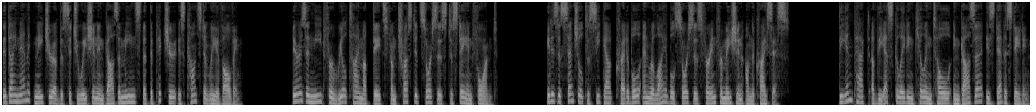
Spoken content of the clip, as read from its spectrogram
The dynamic nature of the situation in Gaza means that the picture is constantly evolving. There is a need for real-time updates from trusted sources to stay informed. It is essential to seek out credible and reliable sources for information on the crisis. The impact of the escalating killing toll in Gaza is devastating.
